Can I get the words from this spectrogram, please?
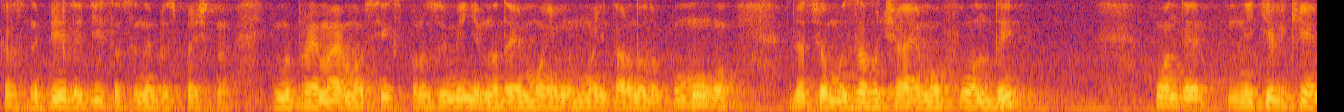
Краснопіллі, дійсно це небезпечно. І ми приймаємо всіх з порозумінням, надаємо їм гуманітарну допомогу. Для цього ми залучаємо фонди. Фонди не тільки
